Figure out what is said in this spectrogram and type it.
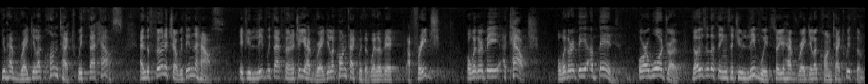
You have regular contact with that house. And the furniture within the house. If you live with that furniture, you have regular contact with it, whether it be a, fridge, or whether it be a couch, or whether it be a bed, or a wardrobe. Those are the things that you live with, so you have regular contact with them.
